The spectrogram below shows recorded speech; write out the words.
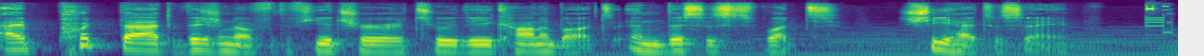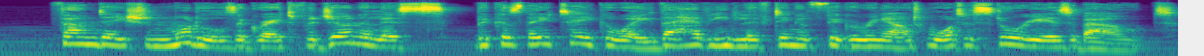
I put that vision of the future to the Econobot, and this is what she had to say. Foundation models are great for journalists because they take away the heavy lifting of figuring out what a story is about.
